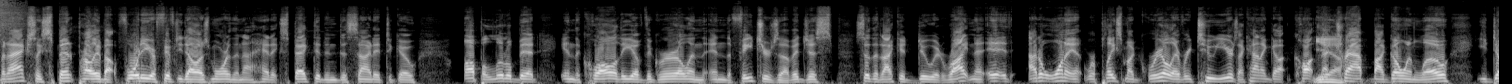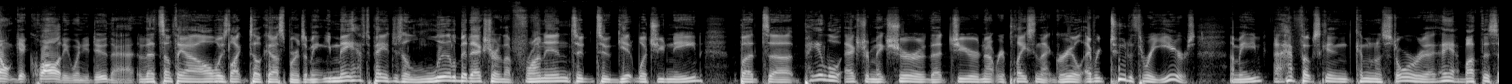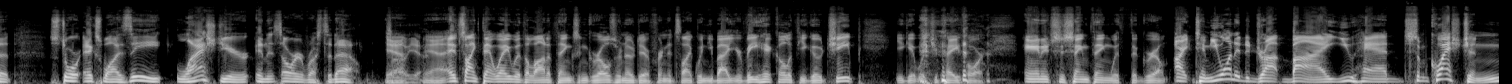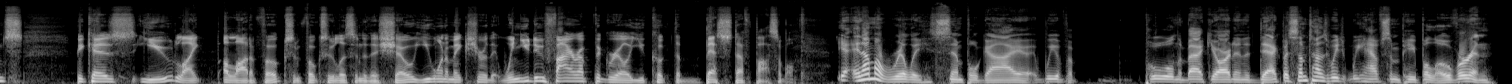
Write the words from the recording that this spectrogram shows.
but I actually spent probably about forty or fifty dollars more than I had expected, and decided to go up a little bit in the quality of the grill and and the features of it, just so that I could do it right. And it, I don't want to replace my grill every two years. I kind of got caught in Yeah. that trap by going low. You don't get quality when you do that. That's something I always like to tell customers. I mean, you may have to pay just a little bit extra on the front end to, to get what you need, but uh, pay a little extra. Make sure that you're not replacing that grill every two to three years. I mean, you, I have folks can come in the store. Hey, I bought this at store X Y Z last year, and it's already rusted out. Yeah, So, yeah. yeah. It's like that way with a lot of things, and grills are no different. It's like when you buy your vehicle, if you go cheap, you get what you pay for. and it's the same thing with the grill. All right, Tim, you wanted to drop by. You had some questions because you, like a lot of folks and folks who listen to this show, you want to make sure that when you do fire up the grill, you cook the best stuff possible. Yeah, and I'm a really simple guy. We have a pool in the backyard and a deck, but sometimes we we have some people over and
